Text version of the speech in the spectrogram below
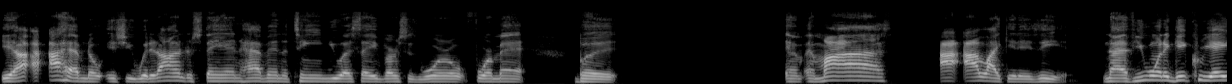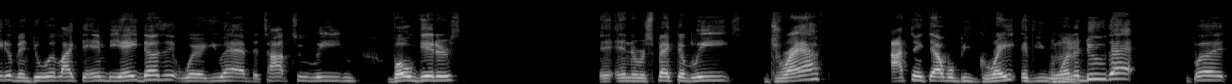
yeah, I, I, have no issue with it. I understand having a team USA versus World format, but in, in my eyes, I, I like it as is. Now, if you want to get creative and do it like the NBA does it, where you have the top two leading vote getters in, in the respective leagues draft, I think that would be great if you mm-hmm. want to do that. But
